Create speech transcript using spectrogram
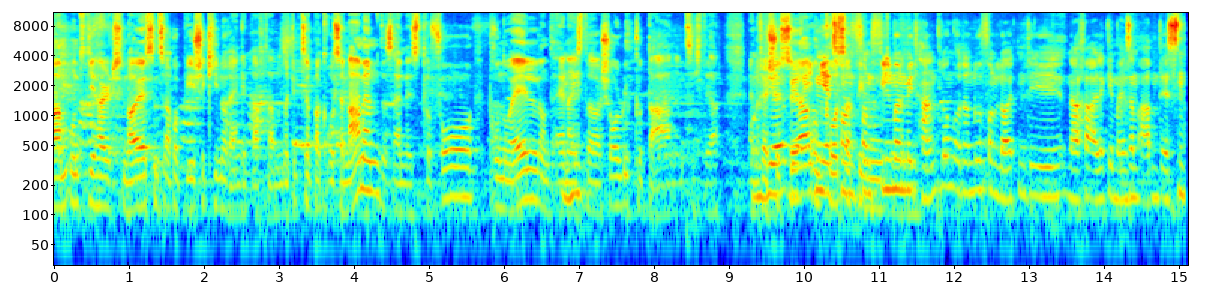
ähm, und die halt Neues ins europäische Kino reingebracht haben. Und da gibt es ein paar große Namen. Das eine ist Truffaut, Brunoel und einer ist der Jean-Luc Godard, nennt sich der. Ein Und wir, Regisseur wir reden und jetzt großer von, von Film- Filmen mit Handlung oder nur von Leuten, die nachher alle gemeinsam Abendessen?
